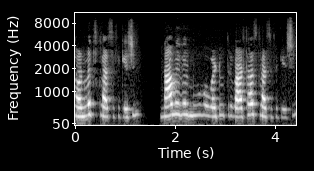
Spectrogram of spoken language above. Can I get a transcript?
Thornthwaite's classification. Now we will move over to Trewartha's classification.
